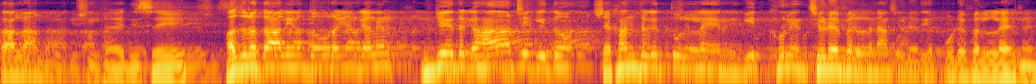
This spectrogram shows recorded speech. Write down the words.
তাআলা নবীকে শিখাই দিছে। হযরত আলী দৌড়াইয়া গেলেন, গিয়ে দেখে, হা, ঠিকই তো। সেখান থেকে তুললেন, গিট খুলে ছিঁড়ে ফেললেন, আগুন দিয়ে পুড়ে ফেললেন।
